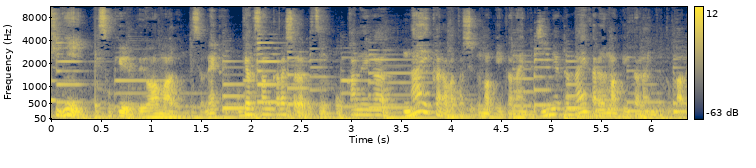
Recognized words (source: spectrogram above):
一気に訴求力弱まるんですよね。お客さんからしたら別にお金がないから私うまくまくいかないんだ、人脈がないからうまくいかないんだとか、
